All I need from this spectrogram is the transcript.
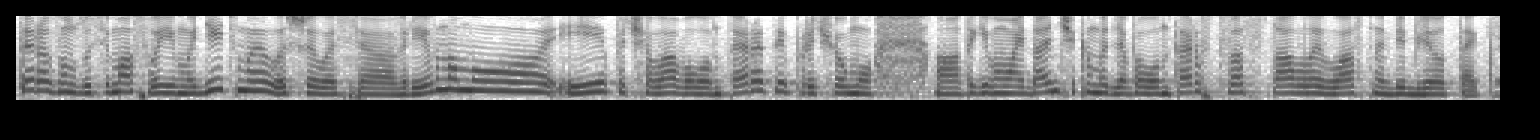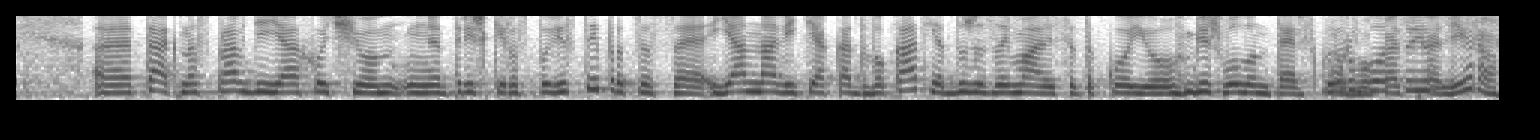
ти разом з усіма своїми дітьми лишилася в Рівному і почала волонтерити. Причому такими майданчиками для волонтерства стали власне бібліотеки. Е, Так, насправді я хочу трішки розповісти про це все. Я навіть як адвокат, я дуже займаюся такою більш волонтерською Адвокатська роботою. ліра.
